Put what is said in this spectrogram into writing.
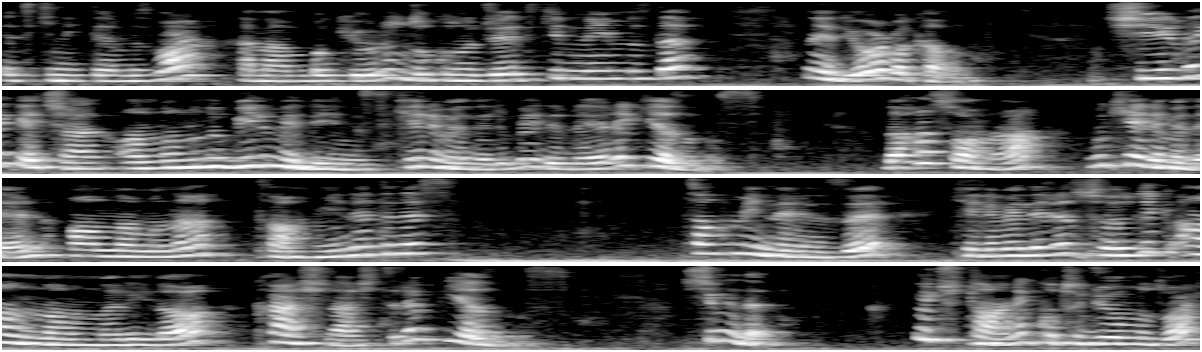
Etkinliklerimiz var. Hemen bakıyoruz 9. etkinliğimizde. Ne diyor bakalım. Şiirde geçen anlamını bilmediğiniz kelimeleri belirleyerek yazınız. Daha sonra bu kelimelerin anlamını tahmin ediniz. Tahminlerinizi kelimelerin sözlük anlamlarıyla karşılaştırıp yazınız. Şimdi 3 tane kutucuğumuz var.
